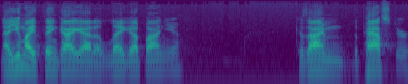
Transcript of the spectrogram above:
Now, you might think I got a leg up on you because I'm the pastor,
